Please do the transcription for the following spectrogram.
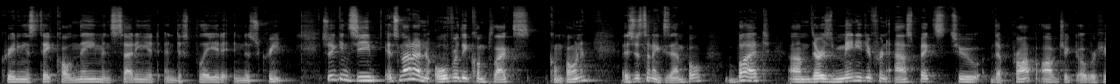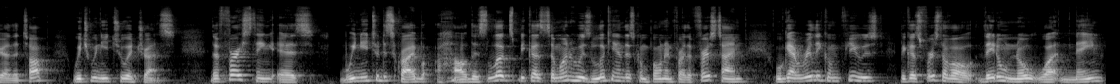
creating a state called name and setting it and display it in the screen. So you can see it's not an overly complex component. It's just an example, but um, there's many different aspects to the prop object over here at the top, which we need to address. The first thing is we need to describe how this looks because someone who is looking at this component for the first time will get really confused because first of all, they don't know what name,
